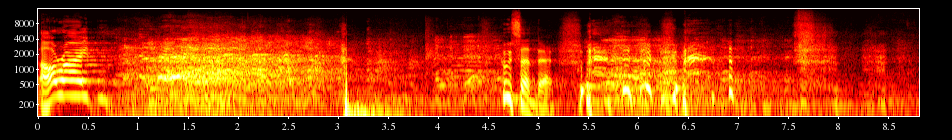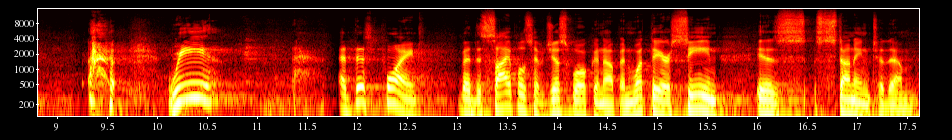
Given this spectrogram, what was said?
all right. Who said that? we, at this point, the disciples have just woken up, and what they are seeing is stunning to them.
